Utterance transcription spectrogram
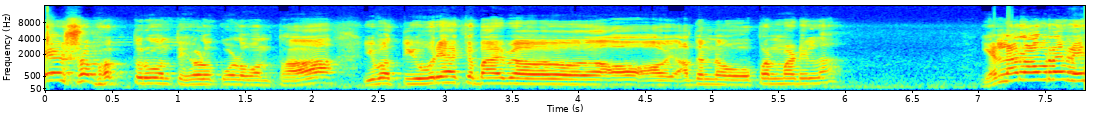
ದೇಶಭಕ್ತರು ಅಂತ ಹೇಳಿಕೊಳ್ಳುವಂಥ ಇವತ್ತು ಇವ್ರು ಯಾಕೆ ಬಾಯ್ ಅದನ್ನು ಓಪನ್ ಮಾಡಿಲ್ಲ? ಎಲ್ಲರೂ ಅವರೇ ರೀ.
